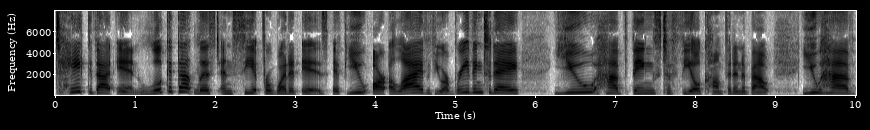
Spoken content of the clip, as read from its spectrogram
take that in. Look at that list and see it for what it is. If you are alive, if you are breathing today, you have things to feel confident about. You have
